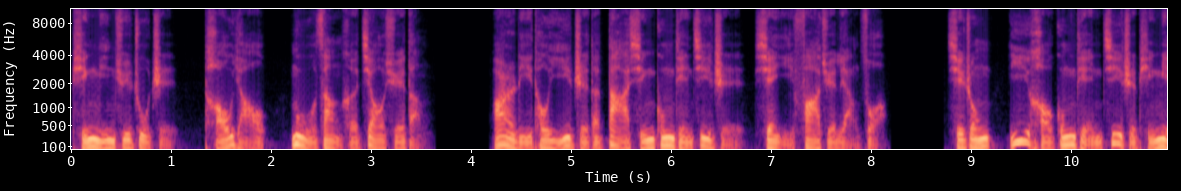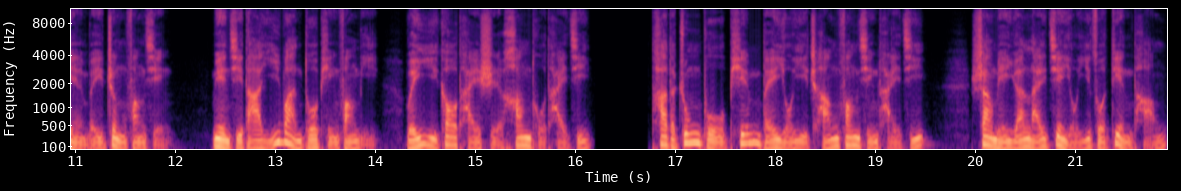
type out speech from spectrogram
平民居住址、陶窑。墓葬和教学等，二里头遗址的大型宫殿基址现已发掘两座，其中一号宫殿基址平面为正方形，面积达一万多平方米，为一高台式夯土台基。它的中部偏北有一长方形台基，上面原来建有一座殿堂。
